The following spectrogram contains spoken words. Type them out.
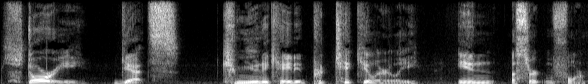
story gets communicated, particularly in a certain form.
